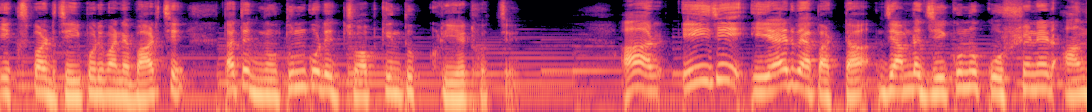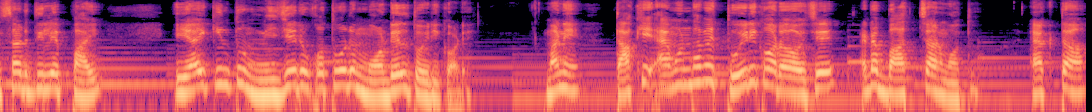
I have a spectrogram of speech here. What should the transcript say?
এক্সপার্ট যেই পরিমাণে বাড়ছে, তাতে নতুন করে জব কিন্তু ক্রিয়েট হচ্ছে। আর এই যে এআইয়ের ব্যাপারটা যে আমরা যে কোনো কোশ্চেনের আনসার দিলে পাই এআই কিন্তু নিজের কত করে মডেল তৈরি করে। মানে তাকে এমনভাবে তৈরি করা হয়েছে একটা বাচ্চার মতো, একটা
